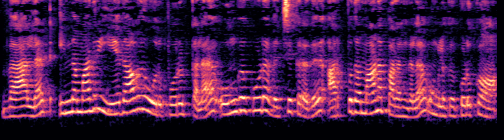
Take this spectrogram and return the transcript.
வேலட் இந்த மாதிரி ஏதாவது ஒரு பொருட்களை உங்க கூட வச்சுக்கிறது அற்புதமான பலன்களை உங்களுக்கு கொடுக்கும்.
